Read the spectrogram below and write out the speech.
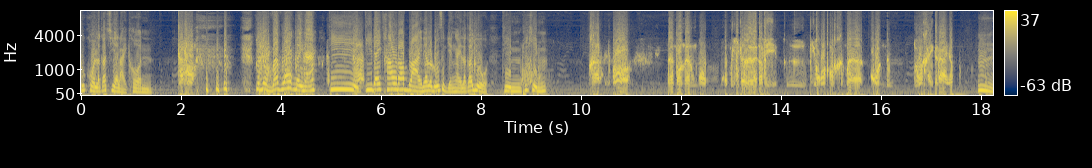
ทุกคนแล้วก็เชียร์หลายคน ครับผม คุณหนุ่มแวบแรกเลยนะ ที่ครับที่ได้เข้ารอบบลายเนี่ยเรารู้สึกยังไง แล้วก็อยู่ทีมพี่คิม ครับ ก็ณตอนนั้นผมผมไม่คิดอะไรเลยนะครับพี่ คือมีโค้ดกดขึ้นมาคนหนึ่งหรือว่าใครก็ได้ครับ อืม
